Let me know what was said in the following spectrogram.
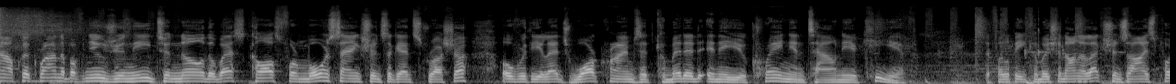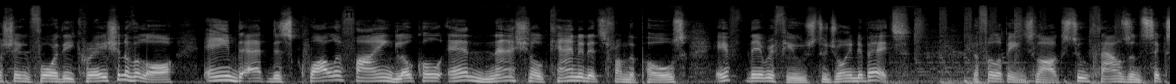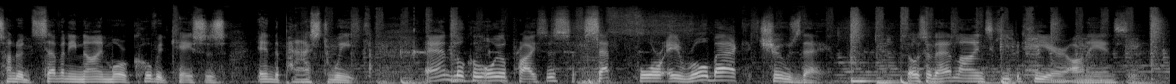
Now, a quick roundup of news you need to know. The West calls for more sanctions against Russia over the alleged war crimes it committed in a Ukrainian town near Kiev. The Philippine Commission on Elections is pushing for the creation of a law aimed at disqualifying local and national candidates from the polls if they refuse to join debates. The Philippines logs 2,679 more COVID cases in the past week. And local oil prices set for a rollback Tuesday. Those are the headlines. Keep it here on ANC.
